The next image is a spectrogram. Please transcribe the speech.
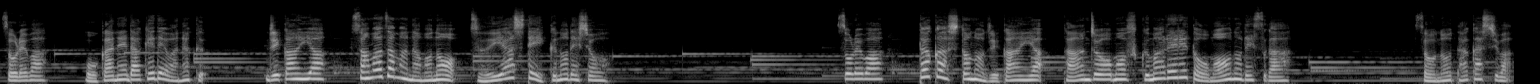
それはお金だけではなく、時間や様々なものを費やしていくのでしょう。それは、たかしとの時間や感情も含まれると思うのですが、そのたかしは、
